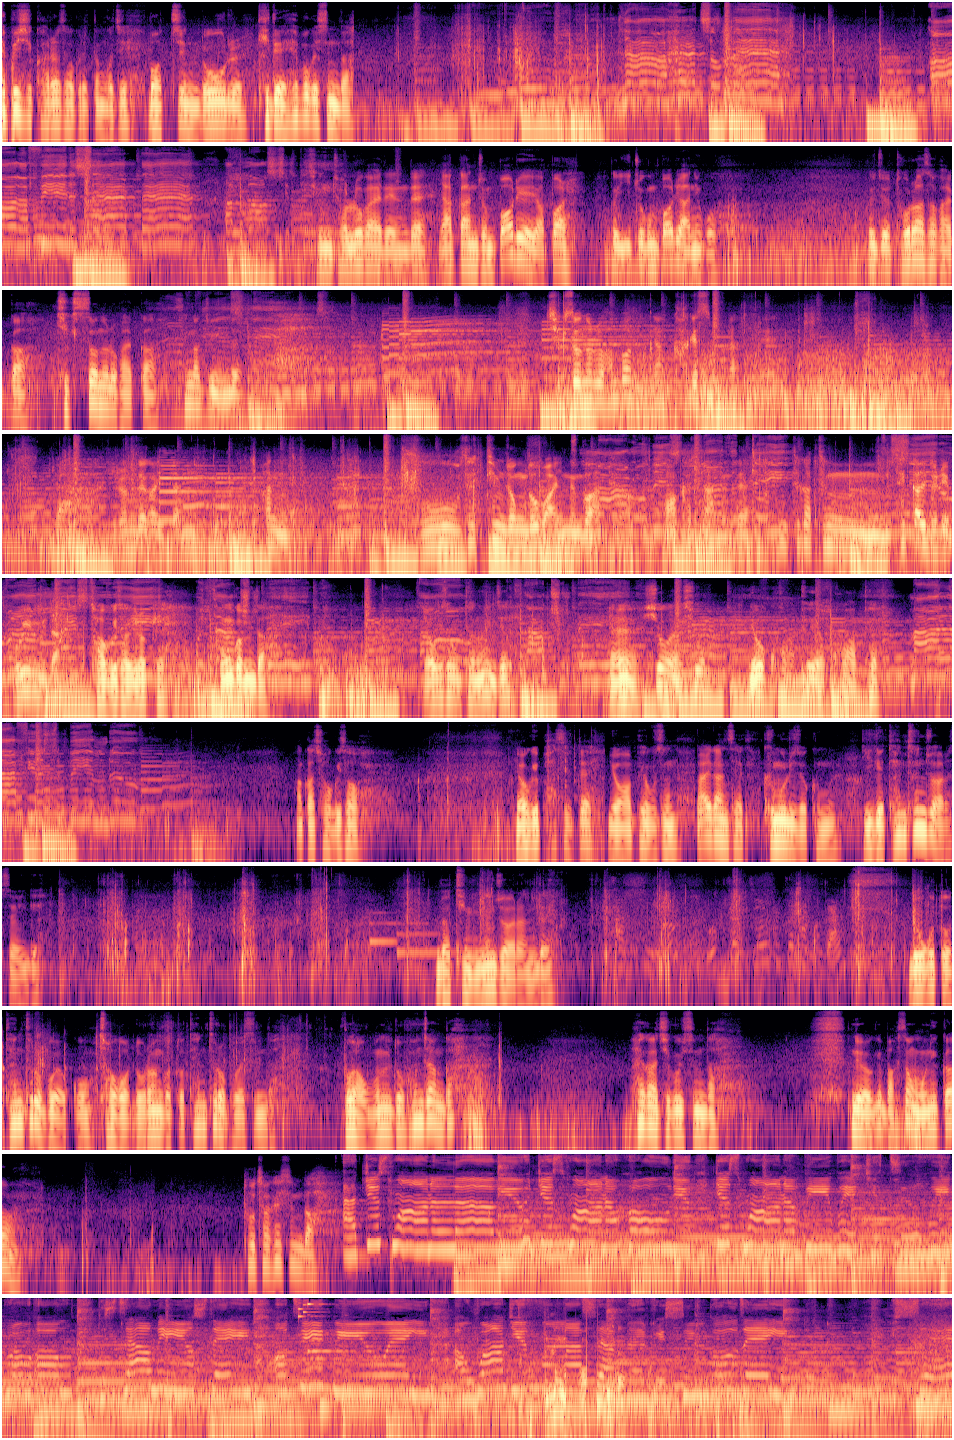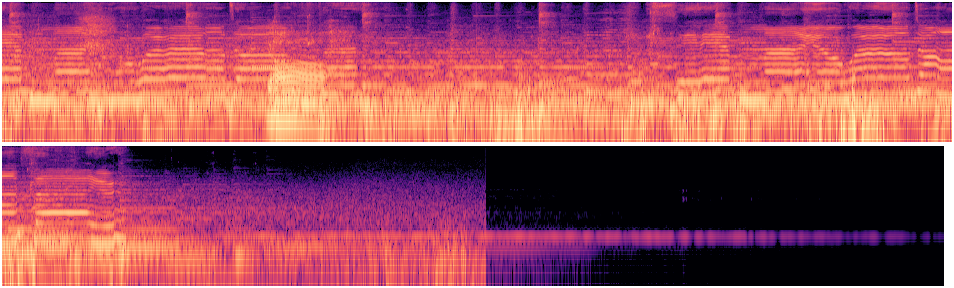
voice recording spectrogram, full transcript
햇빛이 가려서 그랬던 거지. 멋진 노을을 기대해 보겠습니다 지금 절로 가야 되는데 약간 좀 뻘이에요 뻘. 그 이쪽은 뻘이 아니고 그 이제 돌아서 갈까 직선으로 갈까 생각 중인데 하, 직선으로 한번 그냥 가겠습니다. 네. 야 이런 데가 있다니 한 두세 팀 정도 와 있는 것 같아요. 정확하진 않은데 텐트 같은 색깔들이 보입니다. 저기서 이렇게 온 겁니다. 여기서부터는 이제 예, 쉬워요, 쉬워. 요 코 앞에요, 코 앞에. My life used to be in blue. 아까 저기서 여기 봤을 때 요 앞에 무슨 빨간색 그물이죠, 그물. 이게 텐트인 줄 알았어요, 이게. 몇 팀 있는 줄 알았는데. 요것도 텐트로 보였고, 저거 노란 것도 텐트로 보였습니다. 뭐야, 오늘도 혼자인가? 해가 지고 있습니다. 근데 여기 막상 오니까 도착했습니다. 야,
